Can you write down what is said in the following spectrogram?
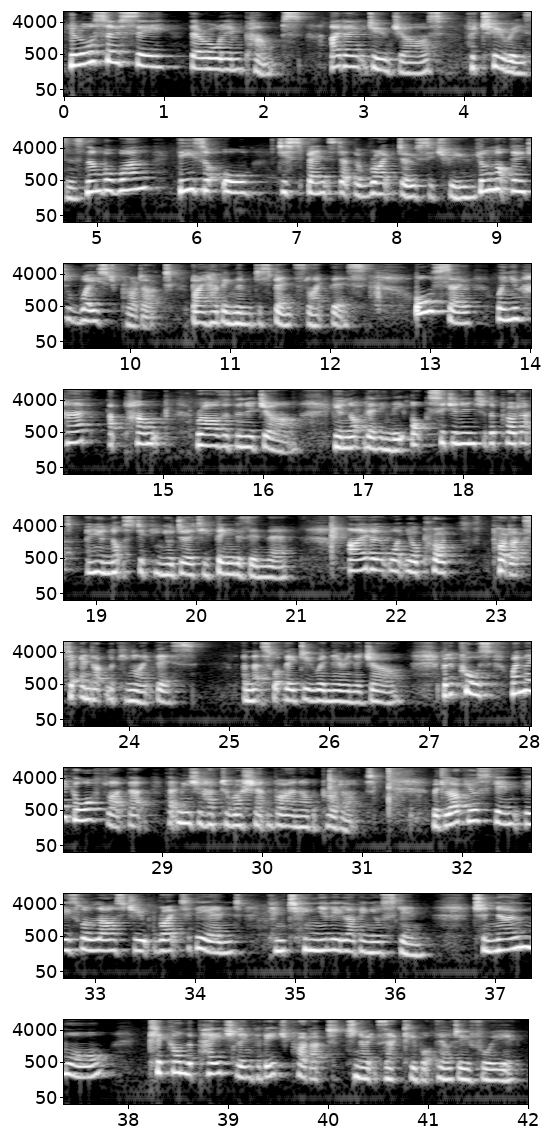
You'll also see they're all in pumps. I don't do jars for two reasons. Number one, these are all dispensed at the right dosage for you. You're not going to waste product by having them dispensed like this. Also, when you have a pump rather than a jar, you're not letting the oxygen into the product and you're not sticking your dirty fingers in there. I don't want your pro products to end up looking like this and that's what they do when they're in a jar. But of course, when they go off like that, that means you have to rush out and buy another product. With Love Your Skin, these will last you right to the end, continually loving your skin. To know more, click on the page link of each product to know exactly what they'll do for you.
